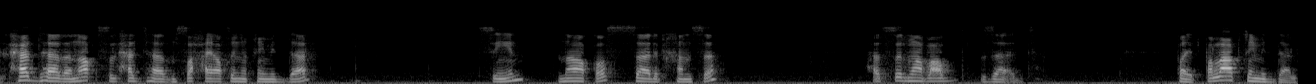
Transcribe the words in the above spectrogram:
الحد هذا ناقص الحد هذا صح يعطيني قيمة د س ناقص سالب خمسة هتصير مع بعض زائد. طيب طلعت قيمة د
